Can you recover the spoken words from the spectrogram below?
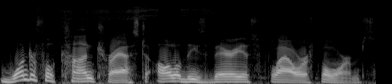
wonderful contrast to all of these various flower forms.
